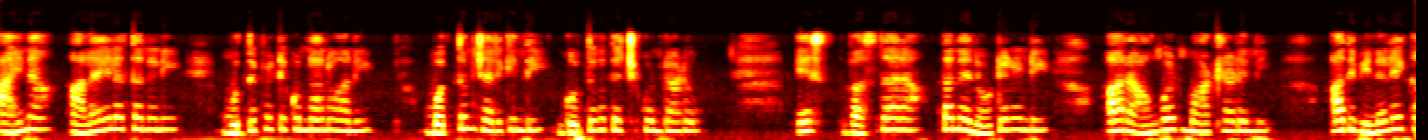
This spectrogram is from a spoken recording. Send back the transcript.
అయినా అలా ఎలా తనని ముద్దు పెట్టుకున్నాను అని మొత్తం జరిగింది గుర్తుకు తెచ్చుకుంటాడు. ఎస్ వస్తారా? తన నోటి నుండి ఆ రాంగ్ వర్డ్ మాట్లాడింది. అది వినలేక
